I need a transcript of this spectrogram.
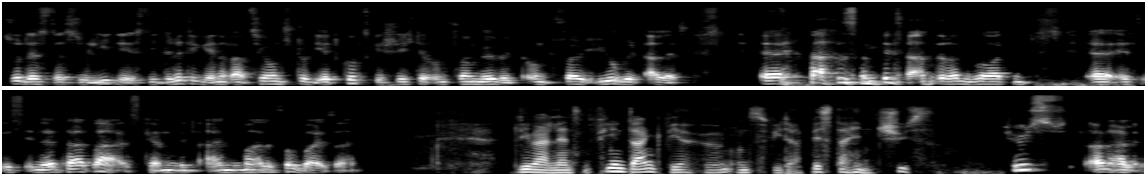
so dass das solide ist. Die dritte Generation studiert Kunstgeschichte und vermöbelt und verjubelt alles. Äh, also mit anderen Worten, es ist in der Tat wahr, es kann mit einem Male vorbei sein. Lieber Herr Lenzen, vielen Dank. Wir hören uns wieder. Bis dahin. Tschüss. Tschüss an alle.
